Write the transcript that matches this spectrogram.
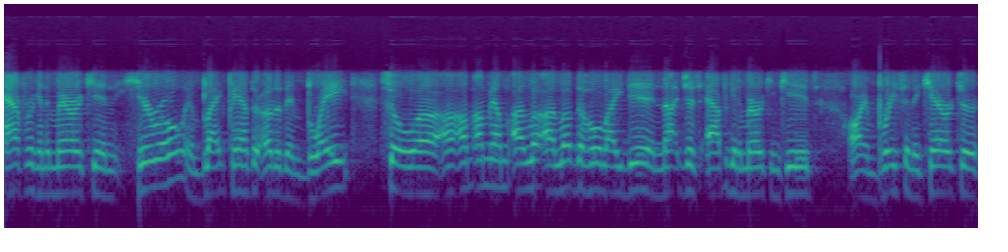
African American hero in Black Panther other than Blade. So uh, I, I'm, I'm, I, lo- I love the whole idea, and not just African American kids are embracing the character.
